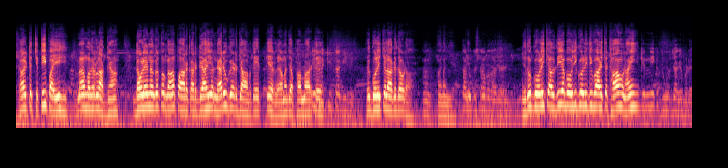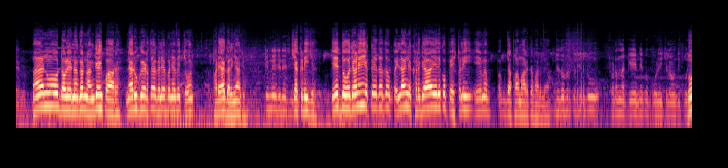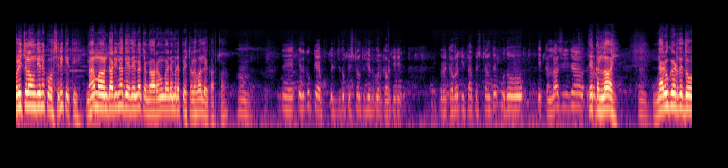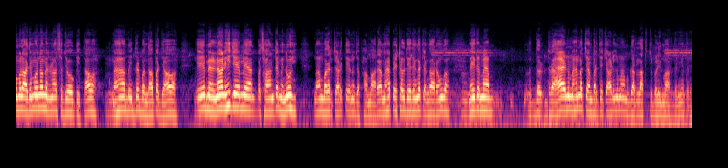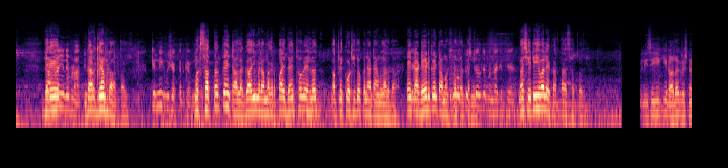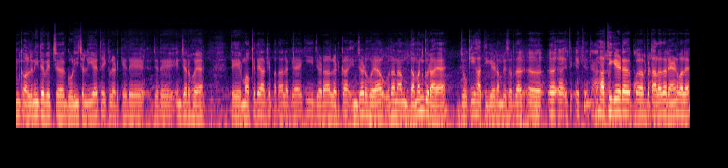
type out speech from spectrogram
ਸ਼ਰਟ ਚਿੱਟੀ ਪਾਈ ਸੀ ਮੈਂ ਮਗਰ ਲੱਗ ਗਿਆ। ਡੌਲੇ ਨਗਰ ਤੋਂ ਗਾਂ ਪਾਰ ਕਰ ਗਿਆ ਸੀ ਉਹ ਨਹਿਰੂ ਗੇਟ ਜਾਮ ਕੇ ਘੇਰ ਲਿਆ ਮੈਂ ਜੱਫਾ ਮਾਰ ਕੇ। ਇਹਨੇ ਕੀਤਾ ਕੀ ਸੀ? ਤੇ ਗੋਲੀ ਚਲਾ ਕੇ ਦੌੜਾ। ਹਾਂ। ਹਾਂਜੀ। ਤੁਹਾਨੂੰ ਕਿਸ ਤਰ੍ਹਾਂ ਪਤਾ ਲੱਗਾ ਇਹ? ਜਦੋਂ ਗੋਲੀ ਚੱਲਦੀ ਆ ਬਾਊ ਜੀ ਗੋਲੀ ਦੀ ਆਵਾਜ਼ ਤੇ ਠਾ ਹੋਣਾ ਸੀ ਕਿੰਨੀ ਕੁ ਦੂਰ ਜਾ ਕੇ ਫੜਿਆ ਇਹਨੂੰ? ਮੈਂ ਇਹਨੂੰ ਉਹ ਡੌਲੇ ਨਗਰ ਲੰਘ ਗਿਆ ਸੀ ਪਾਰ। ਨਹਿਰੂ ਗੇਟ ਤੇ ਅਗਲੇ ਬੰਨੇ ਵਿੱਚੋਂ ਫੜਿਆ ਗਲੀਆਂ 'ਚੋਂ। ਕਿੰਨੇ ਜਣੇ ਸੀ? ਚੱਕੜੀ 'ਚ। ਇਹ ਦੋ ਜਣੇ ਸੀ ਇੱਕ ਇਹਦਾ ਤੋਂ ਪਹਿਲਾਂ ਹੀ ਨਿਖੜ ਗਿਆ ਇਹਦੇ ਕੋਲ ਪਿਸਟਲ ਸੀ ਇਹ ਮੈਂ ਜੱਫਾ ਮਾਰ ਕੇ ਫੜ ਲਿਆ। ਜਦੋਂ ਫਿਰ ਤੁਸੀਂ ਇਹਨੂੰ ਫੜਨ ਲੱਗੇ ਇਹਨੇ ਕੋਈ ਗੋਲੀ ਚਲਾਉਣ ਦੀ ਕੋਸ਼ਿਸ਼ ਗੋਲੀ ਚਲਾਉਣ ਦੀ ਇਹਨੇ ਕੋਸ਼ਿਸ਼ ਨਹੀਂ ਕੀਤੀ। ਮੈਂ ਇਮਾਨਦਾਰੀ ਨਾਲ ਦੇ ਦੇਂਗਾ ਚੰਗਾ ਰਹੂੰਗਾ ਇਹਨੇ ਮੇਰੇ ਪਿਸਟਲ ਹਵਾਲੇ ਕਰਤਾ। ਹਾਂ। ਤੇ ਇਹਦੇ ਕੋਲ ਜਦੋਂ ਪਿਸਟਲ ਤੁਸੀਂ ਇਹਦੇ ਕੋਲ ਰਿਕਵਰ ਕੀਤੀ ਰਿਕਵਰ ਕੀਤਾ ਪਿਸਟਲ ਤੇ ਉਦੋਂ ਇਹ ਇਕੱਲਾ ਸੀ ਜਾਂ ਇਹ ਇਕੱਲਾ ਸੀ। ਨਹਿਰੂ ਗੇਟ ਦੇ ਦੋ ਮੁਲਾਜ਼ਮ ਉਹਨਾਂ ਮੇਰੇ ਨਾਲ ਸਹਿਯੋਗ ਕੀਤਾ ਵਾ। ਮੈਂ ਕਿਹਾ ਵੀ ਇੱਧਰ ਬੰਦਾ ਭੱਜਾ ਵਾ। ਇਹ ਮਿਲਣਾ ਨਹੀਂ ਜੇ ਮੈਂ ਪਛਾਣ ਤੇ ਮੈਨੂੰ ਹੀ। ਮੈਂ ਮਗਰ ਚੜ ਕੇ ਇਹਨੂੰ ਜੱਫਾ ਮਾਰਿਆ। ਮੈਂ ਕਿਹਾ ਪਿਸਟਲ ਦੇ ਦੇਂਗਾ ਚੰਗਾ ਰਹੂੰਗਾ। ਨਹੀਂ ਤੇ ਮੈਂ ਡ- ਡਰਾਇਆ ਇਹਨੂੰ। ਮੈਂ ਕਿਹਾ ਮੈਂ ਚੈਂਬਰ 'ਚ ਚਾੜੀ ਮੈਂ ਗਰ ਲੱਤ 'ਚ ਗੋਲੀ ਮਾਰ ਦੇਣੀ ਆ ਤੇਰੇ। ਫਿਰ ਡਰਦਾ ਹੀ ਇਹ ਇਹਨੇ ਫੜਾਤੀ। ਡਰਦਿਆਂ ਫੜਾਤਾ ਜੀ। ਕਿੰਨੀ ਕੁ ਮੁਸ਼ਕਲ ਕਰਨੀ ਮਕਸਦ ਤੱਕ ਘੰਟਾ ਲੱਗਾ ਜੀ ਮੇਰਾ ਮਗਰ ਭੱਜਦਾ ਇੱਥੋਂ ਵੇਖ ਲਓ ਆਪਣੀ ਕੋਠੀ ਤੋਂ ਕਿੰਨਾ ਟਾਈਮ ਲੱਗਦਾ। ਘੰਟਾ ਡੇਢ ਘੰਟਾ ਮਕਸਦ ਤੱਕ ਕਰਨੀ। ਪਿਸਟਲ ਤੇ ਬੰਦਾ ਕਿੱਥੇ ਆ? ਮੈਂ ਸਿਟੀ ਹਵਾਲੇ ਕਰਤਾ ਸੱਚੋ ਦੀ। ਮਿਲੀ ਸੀ ਕਿ ਰਾਧਾ ਕ੍ਰਿਸ਼ਨਨ ਕਾਲੋਨੀ ਦੇ ਵਿੱਚ ਗੋਲੀ ਚੱਲੀ ਹੈ ਤੇ ਇੱਕ ਲੜਕੇ ਦੇ ਜਿਹਦੇ ਇੰਜਰ ਹੋਇਆ ਤੇ ਮੌਕੇ ਤੇ ਆ ਕੇ ਪਤਾ ਲੱਗਾ ਹੈ ਕਿ ਜਿਹੜਾ ਲੜਕਾ ਇੰਜਰਡ ਹੋਇਆ ਉਹਦਾ ਨਾਮ ਦਮਨ ਗੁਰਾਇਆ ਹੈ ਜੋ ਕਿ ਹਾਥੀਗੇਟ ਅੰਮ੍ਰਿਤਸਰ ਦਾ ਅ, ਅ, ਅ, ਇੱਥੇ- ਇੱਥੇ ਹਾਥੀਗੇਟ ਅ, ਬਟਾਲਾ ਦਾ ਰਹਿਣ ਵਾਲਾ ਹੈ।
